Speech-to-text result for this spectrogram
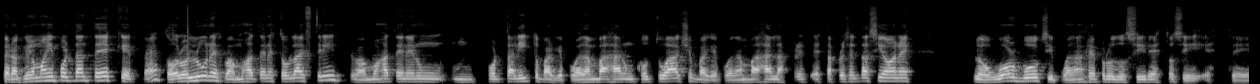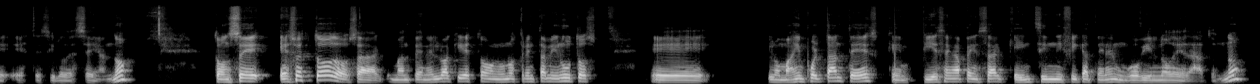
Pero aquí lo más importante es que eh, todos los lunes vamos a tener estos live streams, vamos a tener un, portalito para que puedan bajar un call to action, para que puedan bajar estas presentaciones, los workbooks y puedan reproducir esto si, este, este, si lo desean, ¿no? Entonces, eso es todo, o sea, mantenerlo aquí esto en unos 30 minutos. Eh, lo más importante es que empiecen a pensar qué significa tener un gobierno de datos, ¿no?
